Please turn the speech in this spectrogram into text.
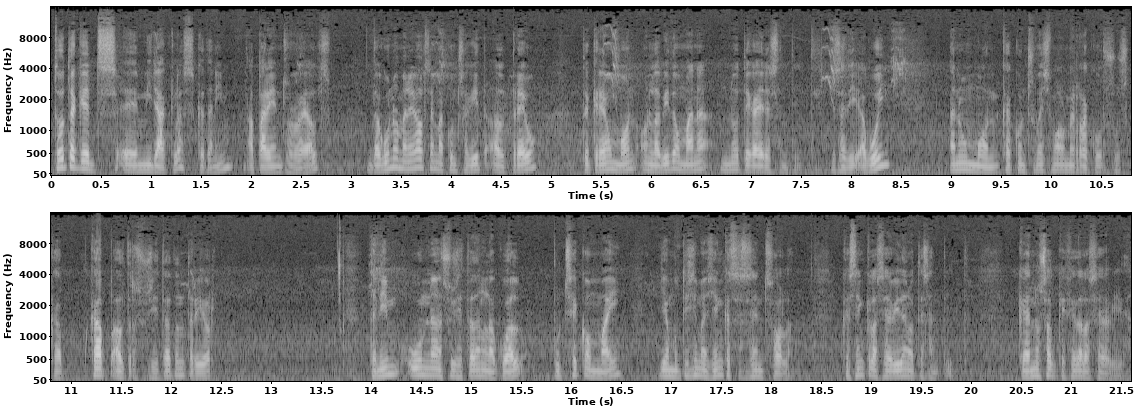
tots aquests eh, miracles que tenim, aparents o reals, d'alguna manera els hem aconseguit al preu de crear un món on la vida humana no té gaire sentit. És a dir, avui, en un món que consumeix molt més recursos que cap altra societat anterior, tenim una societat en la qual, potser com mai, hi ha moltíssima gent que se sent sola, que sent que la seva vida no té sentit, que no sap què fer de la seva vida.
